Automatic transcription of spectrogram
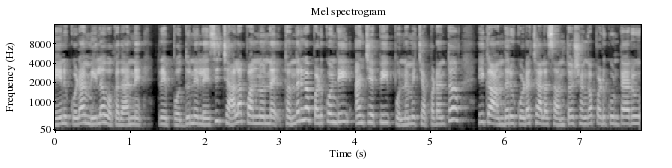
నేను కూడా మీలో ఒకదాన్నే. రేపు పొద్దున్నే లేచి చాలా పనులున్నాయి. తొందరగా పడుకోండి అని చెప్పి పున్నమి చెప్పడంతో ఇక అందరూ కూడా చాలా సంతోషంగా పడుకుంటారు.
